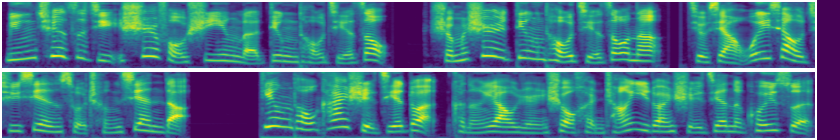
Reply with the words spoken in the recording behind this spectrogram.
明确自己是否适应了定投节奏。什么是定投节奏呢？就像微笑曲线所呈现的，定投开始阶段可能要忍受很长一段时间的亏损，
